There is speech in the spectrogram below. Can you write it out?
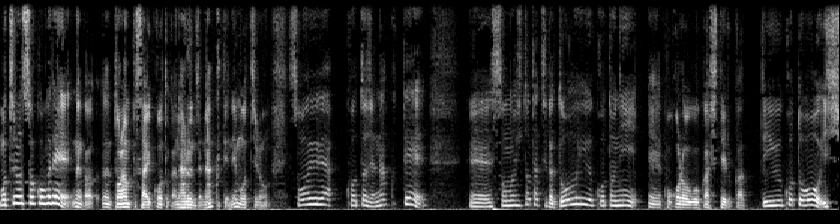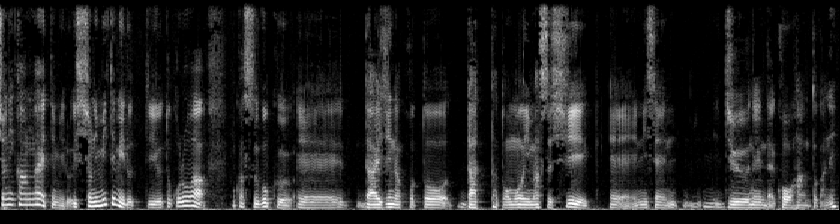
もちろんそこでなんかトランプ最高とかなるんじゃなくてね、もちろん。そういうことじゃなくて、えー、その人たちがどういうことに、えー、心を動かしてるかっていうことを一緒に考えてみる、一緒に見てみるっていうところは、僕はすごく、えー、大事なことだったと思いますし、えー、2010年代後半とかね。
